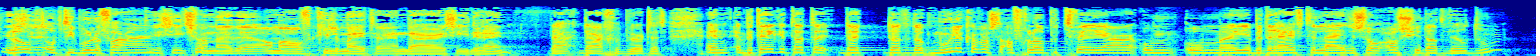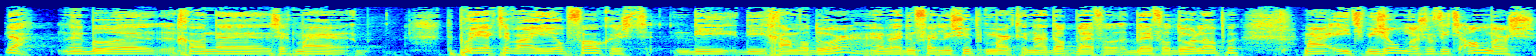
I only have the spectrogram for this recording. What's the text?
is, loopt eh, op die boulevard. Het is iets van de anderhalve kilometer en daar is iedereen. Daar, daar gebeurt het. En het betekent dat, de- dat, dat het ook moeilijker was de afgelopen twee jaar om, om je bedrijf te leiden zoals je dat wilt doen? Ja, een boel, eh, gewoon eh, zeg maar. De projecten waar je je op focust, die, die gaan wel door. Wij doen veel in supermarkten, nou dat blijft wel, bleef wel doorlopen. Maar iets bijzonders of iets anders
